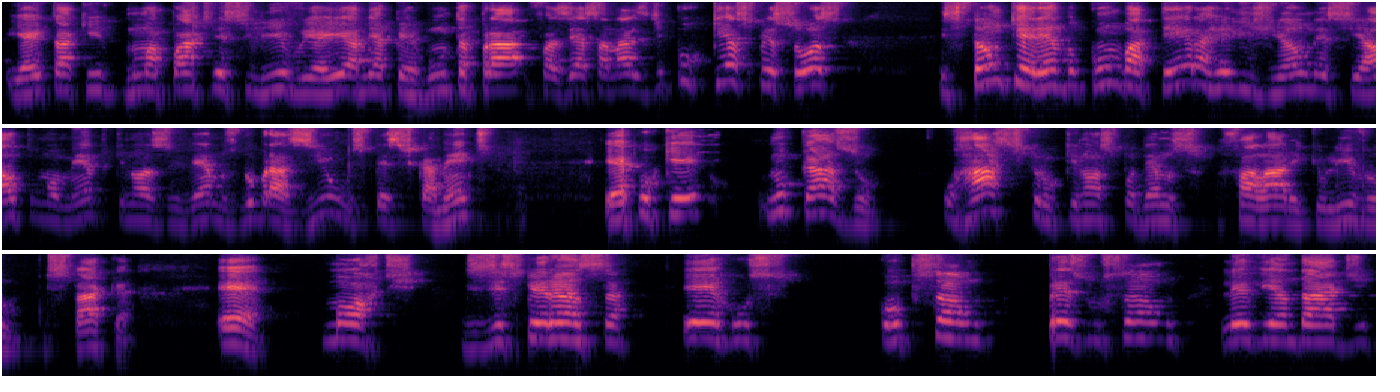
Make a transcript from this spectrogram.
E aí está aqui numa parte desse livro, e aí a minha pergunta para fazer essa análise de por que as pessoas estão querendo combater a religião nesse alto momento que nós vivemos no Brasil, especificamente, é porque, no caso, o rastro que nós podemos falar e que o livro destaca é morte, desesperança, erros, corrupção, presunção, leviandade,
